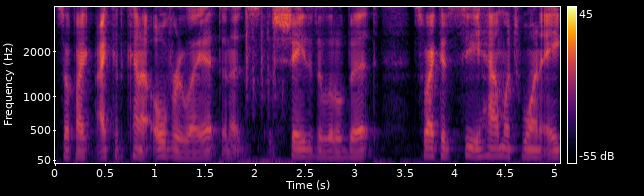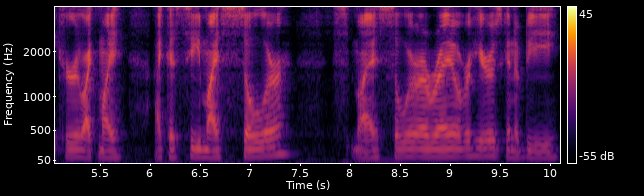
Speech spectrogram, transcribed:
So if I, I could kind of overlay it and it's shaded a little bit so I could see how much one acre, like my, I could see my solar, my solar array over here is going to be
